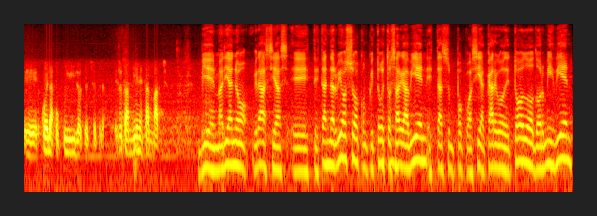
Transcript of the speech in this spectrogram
escuelas pupilos, etcétera. Eso también está en marcha. Bien, Mariano, gracias. Este, ¿Estás nervioso con que todo esto salga bien? ¿Estás un poco así a cargo de todo? ¿Dormís bien?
